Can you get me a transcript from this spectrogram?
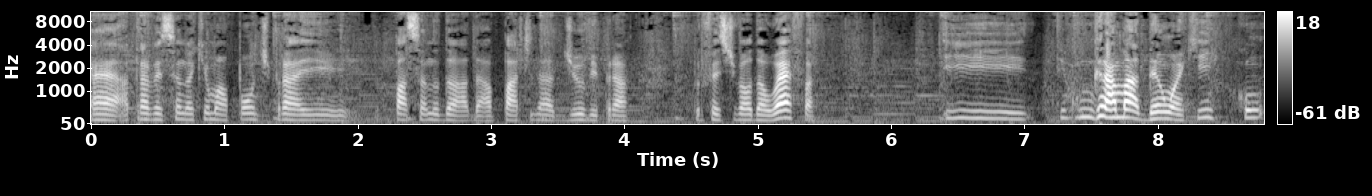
é, atravessando aqui uma ponte pra ir passando da, da parte da Juve para pro festival da UEFA. E tem um gramadão aqui com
